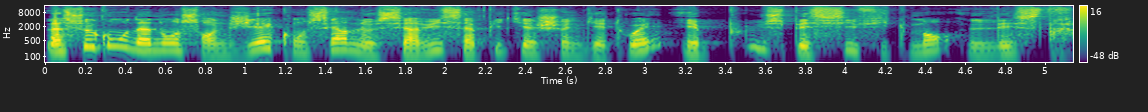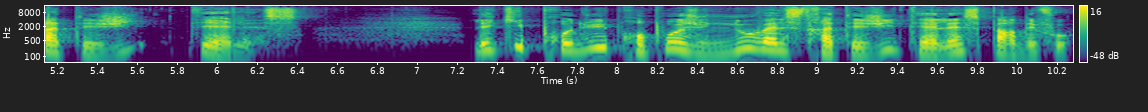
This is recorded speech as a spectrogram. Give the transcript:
La seconde annonce en JA concerne le service Application Gateway et plus spécifiquement les stratégies TLS l'équipe produit propose une nouvelle stratégie TLS par défaut.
